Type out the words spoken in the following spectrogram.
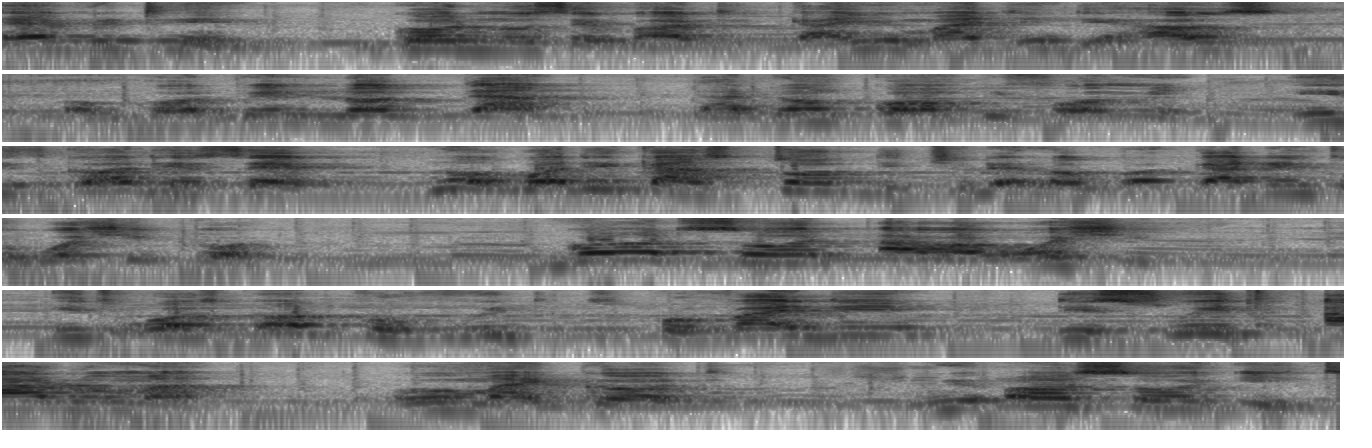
Everything God knows about it. Can you imagine the house of God being locked down? That don't come before me. It's God Himself. Nobody can stop the children of God gathering to worship God. God saw our worship. It was not providing the sweet aroma. Oh my God. We all saw it.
